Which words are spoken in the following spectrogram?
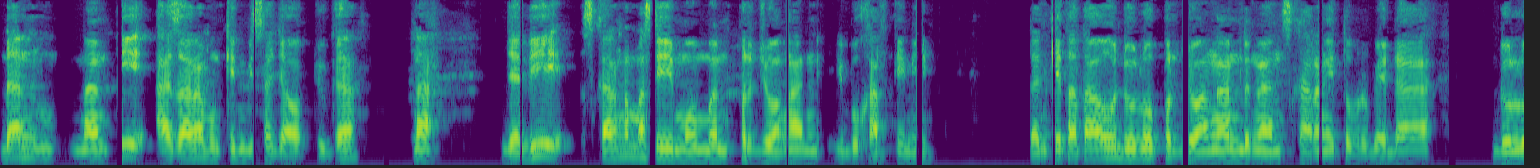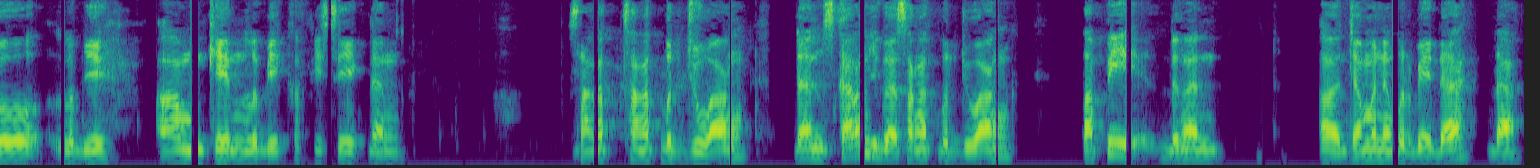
dan nanti Azara mungkin bisa jawab juga. Nah, jadi sekarang kan masih momen perjuangan Ibu Kartini. Dan kita tahu dulu perjuangan dengan sekarang itu berbeda. Dulu lebih uh, mungkin lebih ke fisik dan sangat sangat berjuang dan sekarang juga sangat berjuang tapi dengan uh, zaman yang berbeda. Nah,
